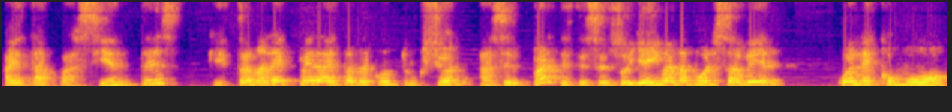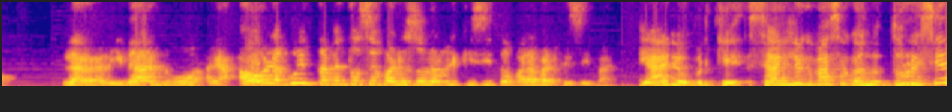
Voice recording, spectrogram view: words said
a estas pacientes que están a la espera de esta reconstrucción a ser parte de este censo. Y ahí van a poder saber cuál es como la realidad, ¿no? Ahora cuéntame entonces cuáles son los requisitos para participar. Claro, porque ¿sabes lo que pasa cuando tú recién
